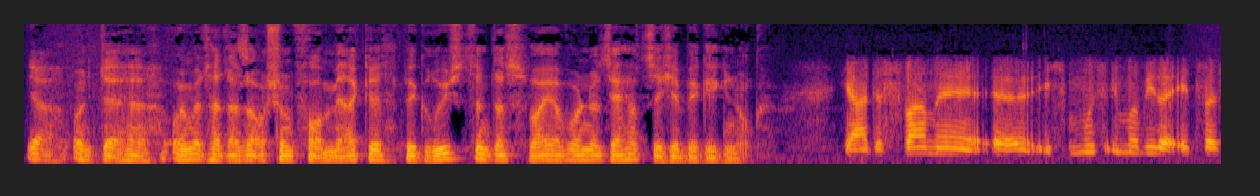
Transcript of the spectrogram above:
Ja, und der Herr Olmert hat also auch schon Frau Merkel begrüßt und das war ja wohl eine sehr herzliche Begegnung. Ja, das war eine, äh, ich muss immer wieder etwas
